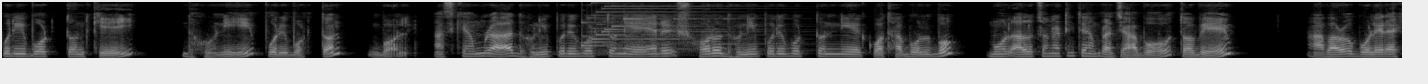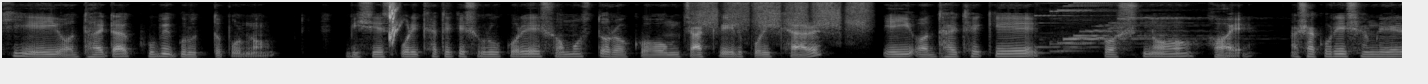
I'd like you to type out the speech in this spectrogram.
পরিবর্তনকেই ধ্বনি পরিবর্তন বলে। আজকে আমরা ধ্বনি পরিবর্তনের স্বরধ্বনি পরিবর্তন নিয়ে কথা বলব। মূল আলোচনাটিতে আমরা যাব, তবে আবারও বলে রাখি, এই অধ্যায়টা খুবই গুরুত্বপূর্ণ। বিশেষ পরীক্ষা থেকে শুরু করে সমস্ত রকম চাকরির পরীক্ষার এই অধ্যায় থেকে প্রশ্ন হয়। আশা করি সামনের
